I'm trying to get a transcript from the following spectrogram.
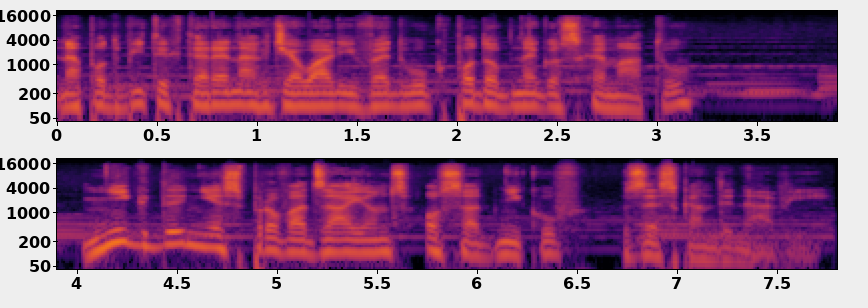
Na podbitych terenach działali według podobnego schematu, nigdy nie sprowadzając osadników ze Skandynawii.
